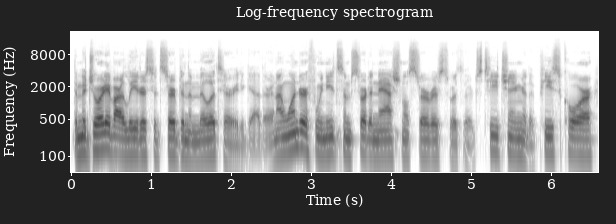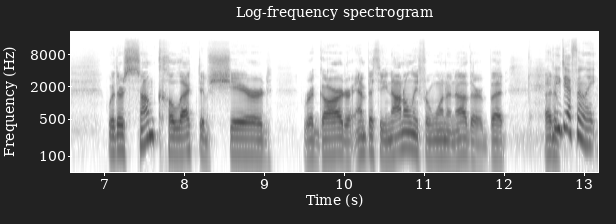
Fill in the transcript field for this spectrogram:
the majority of our leaders had served in the military together. And I wonder if we need some sort of national service, whether it's teaching or the Peace Corps, where there's some collective shared regard or empathy, not only for one another, but They definitely.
